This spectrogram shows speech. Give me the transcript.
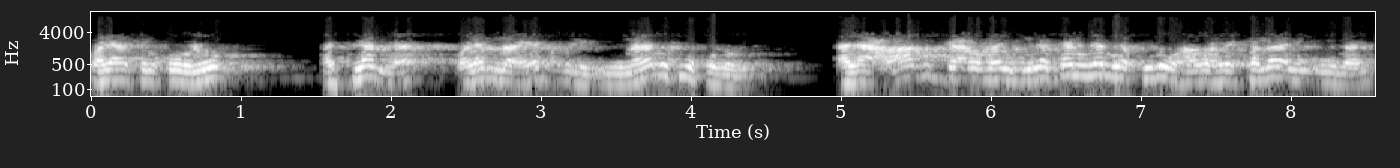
ولكن قولوا أسلمنا ولما يدخل الإيمان في قلوبهم. الأعراب ادعوا منزلة لم يصلوها وهي كمال الإيمان.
